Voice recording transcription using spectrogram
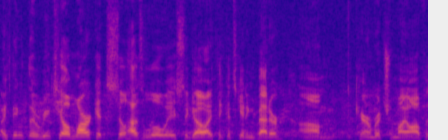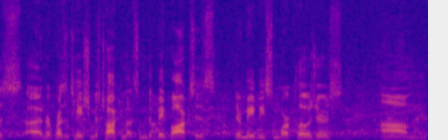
I think the retail market still has a little ways to go. I think it's getting better. Um, Karen Rich from my office uh, in her presentation was talking about some of the big boxes. There may be some more closures. Um,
